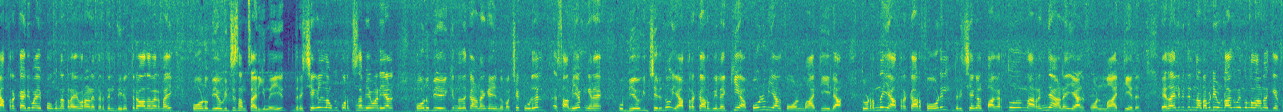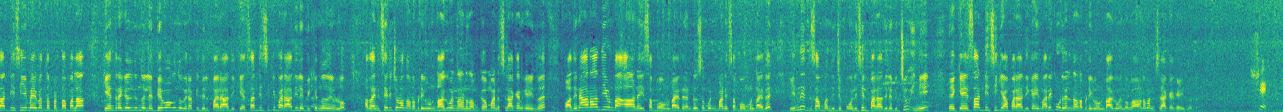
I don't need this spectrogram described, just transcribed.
യാത്രക്കാരുമായി പോകുന്ന ഡ്രൈവറാണ് ഇത്തരത്തിൽ നിരുത്തരവാദപരമായി ഫോൺ ഉപയോഗിച്ച് സംസാരിക്കുന്നത് ഈ ദൃശ്യങ്ങളിൽ നമുക്ക് കുറച്ച് സമയമാണ് ഇയാൾ ഫോൺ ഉപയോഗിക്കുന്നത് കാണാൻ കഴിയുന്നത്. പക്ഷേ കൂടുതൽ സമയം ഇങ്ങനെ ഉപയോഗിച്ചിരുന്നു. യാത്രക്കാർ വിലക്കി. അപ്പോഴും ഇയാൾ ഫോൺ മാറ്റിയില്ല. തുടർന്ന് യാത്രക്കാർ ഫോണിൽ ദൃശ്യങ്ങൾ പകർത്തുന്നതെന്നറിഞ്ഞാണ് ഇയാൾ ഫോൺ മാറ്റിയത്. ഏതായാലും ഇതിൽ നടപടി ഉണ്ടാകുമെന്നുള്ളതാണ് കെ എസ് ആർ ടി സിയുമായി ബന്ധപ്പെട്ട പല കേന്ദ്രങ്ങളിൽ നിന്നും ലഭ്യമാകുന്ന വിവരം. ഇതിൽ പരാതി കെ എസ് ആർ ടി സിക്ക് പരാതി ലഭിക്കുന്നതേ ഉള്ളൂ. അതനുസരിച്ചുള്ള നടപടികൾ ഉണ്ടാകുമെന്നാണ് നമുക്ക് മനസ്സിലാക്കാൻ കഴിയുന്നത്. പതിനാറാം തീയതി ആണ് ഈ സംഭവം ഉണ്ടായത്. രണ്ടു ദിവസം മുൻപാണ് ഈ സംഭവം ഉണ്ടായത്. ഇന്ന് ഇത് സംബന്ധിച്ച് പോലീസിൽ പരാതി ലഭിച്ചു. ഇനി കെ എസ് ആർ ടി സിക്ക് ആ പരാതി കൈമാറി കൂടുതൽ നടപടികൾ ഉണ്ടാകുമെന്നുള്ളതാണ് മനസ്സിലാക്കാൻ കഴിയുന്നത്. ശരി.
